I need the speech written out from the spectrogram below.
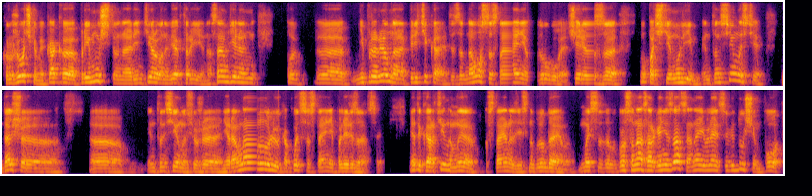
кружочками, как преимущественно ориентирован вектор Е. На самом деле он непрерывно перетекает из одного состояния в другое, через ну, почти нули интенсивности. Дальше интенсивность уже не равна нулю, какое-то состояние поляризации. Эта картина мы постоянно здесь наблюдаем. Мы, просто наша организация, она является ведущим по,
